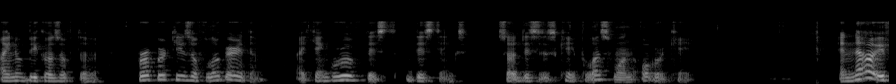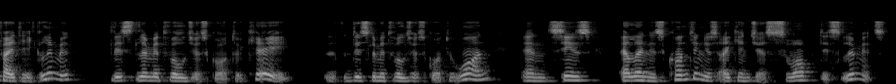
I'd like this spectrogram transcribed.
I know because of the properties of logarithm, I can group this, these things. So this is k plus 1 over k. And now if I take limit, this limit will just go to k, this limit will just go to 1, and since ln is continuous, I can just swap these limits.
